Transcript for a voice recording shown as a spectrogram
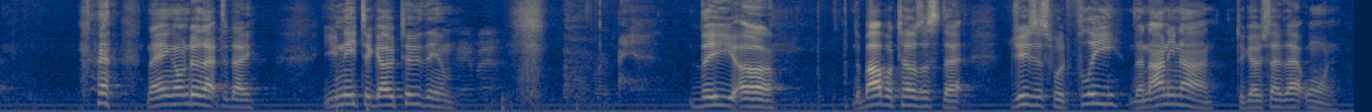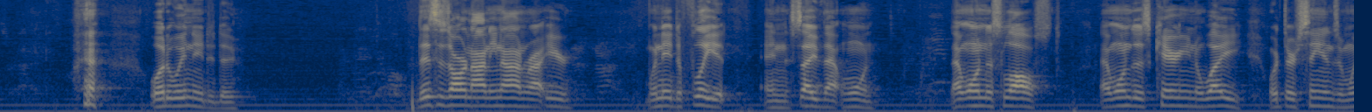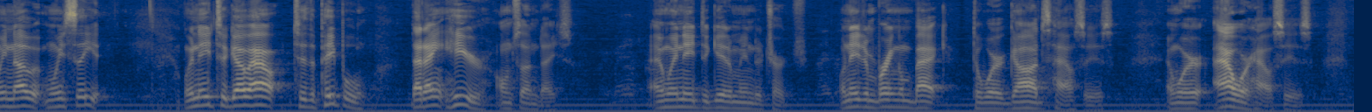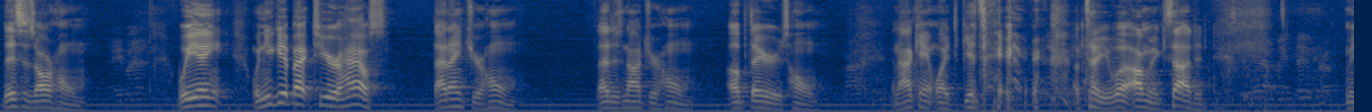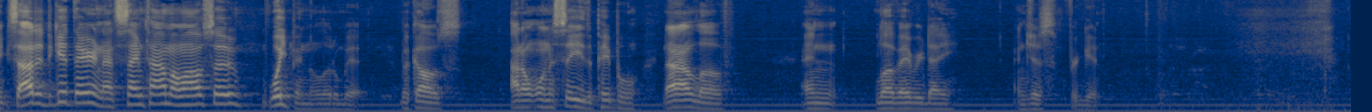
they ain't going to do that today. You need to go to them. The, uh, the Bible tells us that Jesus would flee the 99 to go save that one. what do we need to do? This is our 99 right here. We need to flee it and save that one. That one that's lost. That one that's carrying away with their sins, and we know it and we see it. We need to go out to the people that ain't here on Sundays, and we need to get them into church. We need to bring them back to where God's house is and where our house is. This is our home. We ain't when you get back to your house, that ain't your home. That is not your home. Up there is home. And I can't wait to get there. I'll tell you what, I'm excited. I'm excited to get there, and at the same time, I'm also weeping a little bit because I don't want to see the people that I love and love every day and just forget.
